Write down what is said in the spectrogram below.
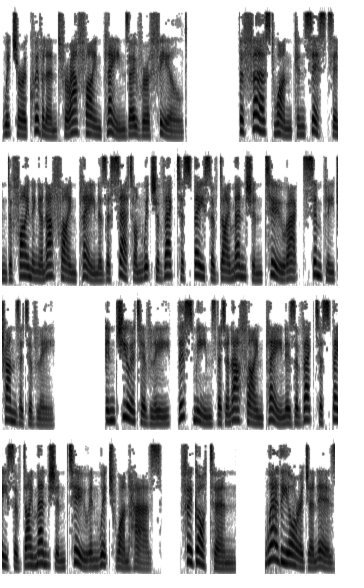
which are equivalent for affine planes over a field. The first one consists in defining an affine plane as a set on which a vector space of dimension 2 acts simply transitively. Intuitively, this means that an affine plane is a vector space of dimension 2 in which one has forgotten where the origin is.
